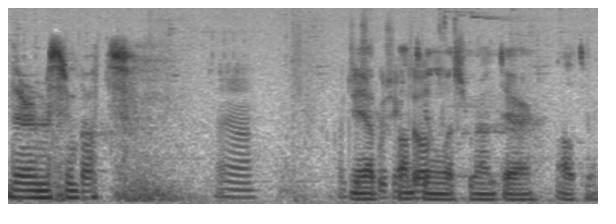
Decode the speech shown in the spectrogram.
They're missing bot. Yeah. I'm just Yeah, pushing Pantheon top. was around there, altar.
